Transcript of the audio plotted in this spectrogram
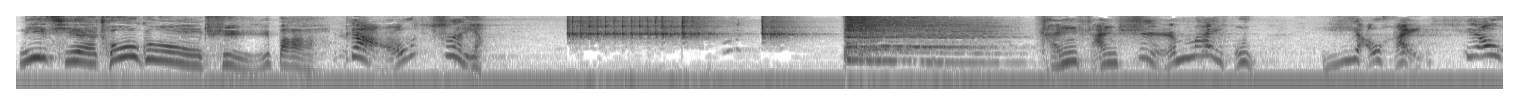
你且出宫去吧。告辞了。陈山是埋伏，要害小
